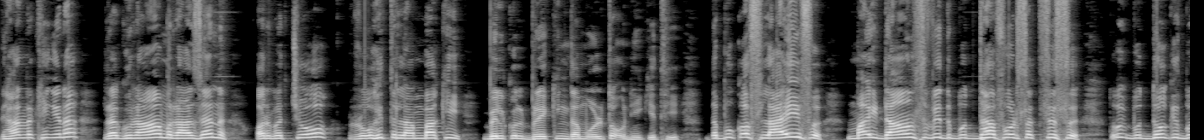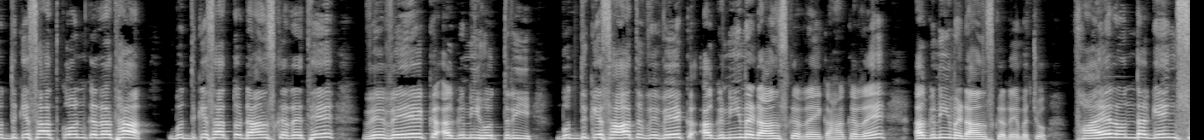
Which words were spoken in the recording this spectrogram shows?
ध्यान रखेंगे ना, रघुराम राजन और बच्चों रोहित लांबा की, बिल्कुल ब्रेकिंग द मोल्ड तो उन्हीं की थी। The book of life my dance with Buddha for success तो बुद्धों के, बुद्ध के साथ कौन कर रहा था? बुद्ध के साथ तो डांस कर रहे थे, विवेक अग्निहोत्री। बुद्ध के साथ विवेक अग्नि में डांस कर रहे हैं। कहाँ कर रहे हैं? अग्नि में डांस कर रहे हैं बच्चों। Fire on the Ganges.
